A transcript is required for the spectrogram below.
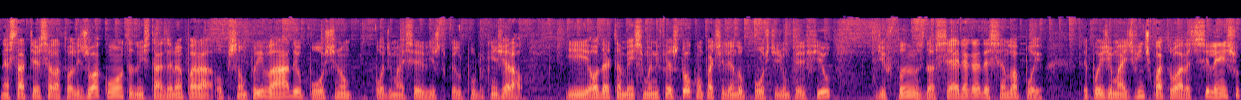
Nesta terça, ela atualizou a conta do Instagram para opção privada e o post não pôde mais ser visto pelo público em geral. E Oder também se manifestou compartilhando o post de um perfil de fãs da série agradecendo o apoio. Depois de mais de 24 horas de silêncio,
